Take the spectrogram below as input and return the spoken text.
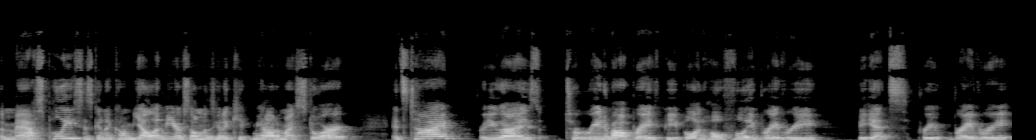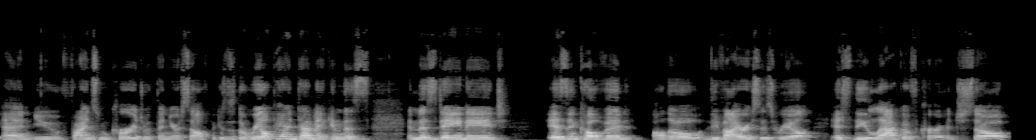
The mask police is gonna come yell at me or someone's gonna kick me out of my store? It's time for you guys to read about brave people and hopefully bravery begets pre- bravery and you find some courage within yourself because the real pandemic in this in this day and age isn't covid although the virus is real. It's the lack of courage. So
